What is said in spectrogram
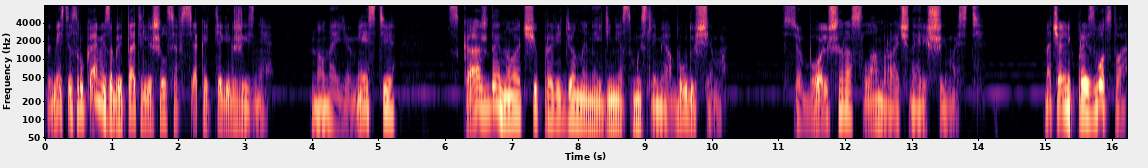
Вместе с руками изобретатель лишился всякой тяги к жизни. Но на ее месте, с каждой ночью, проведенной наедине с мыслями о будущем, все больше росла мрачная решимость. Начальник производства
